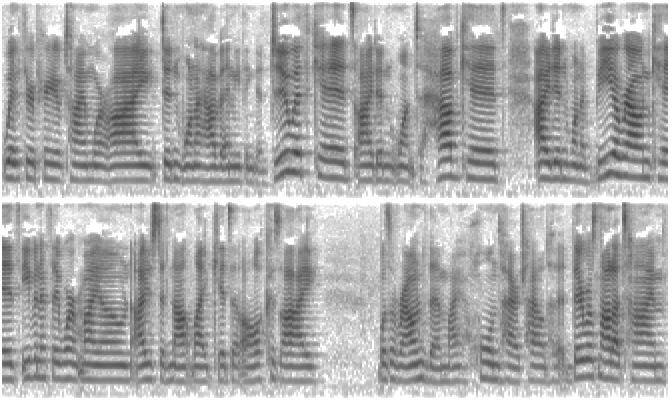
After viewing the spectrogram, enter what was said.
went through a period of time where i didn't want to have anything to do with kids. I didn't want to have kids. I didn't want to be around kids even if they weren't my own. I just did not like kids at all because i was around them my whole entire childhood. There was not a time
